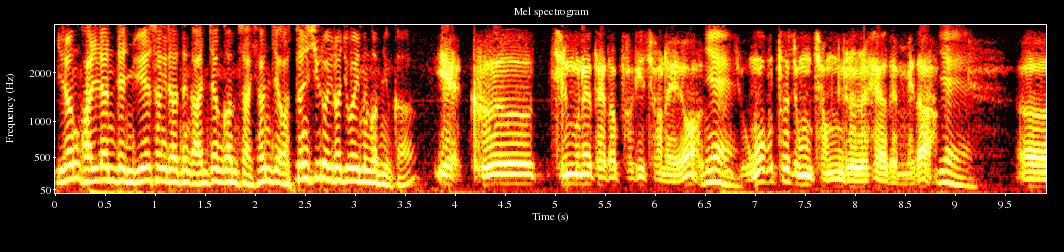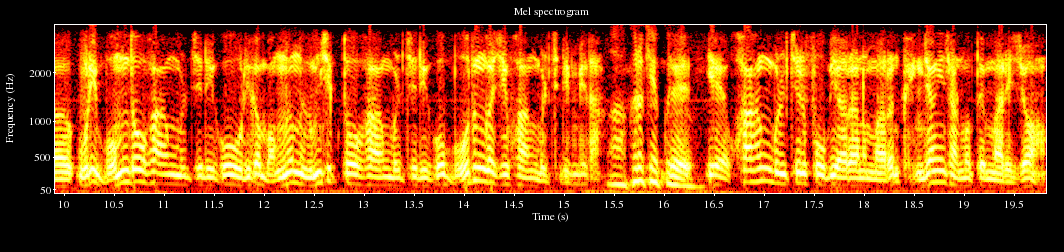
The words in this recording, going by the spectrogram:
이런 관련된 유해성이라든가 안전검사 현재 어떤 식으로 이루어지고 있는 겁니까? 예, 그 질문에 대답하기 전에요. 예. 용어부터 좀 정리를 해야 됩니다. 예. 어, 우리 몸도 화학물질이고 우리가 먹는 음식도 화학물질이고 모든 것이 화학물질입니다. 아, 그렇겠군요. 네, 예, 화학물질 포비아라는 말은 굉장히 잘못된 말이죠.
